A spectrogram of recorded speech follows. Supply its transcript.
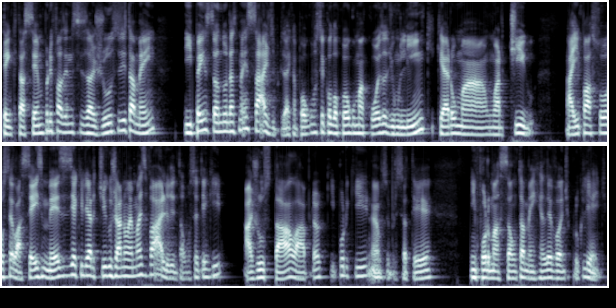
tem que estar tá sempre fazendo esses ajustes e também ir pensando nas mensagens, porque daqui a pouco você colocou alguma coisa de um link que era uma, um artigo. Aí passou, sei lá, seis meses e aquele artigo já não é mais válido. Então você tem que ajustar lá para que, porque né, você precisa ter informação também relevante para o cliente.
